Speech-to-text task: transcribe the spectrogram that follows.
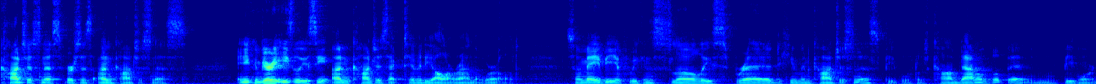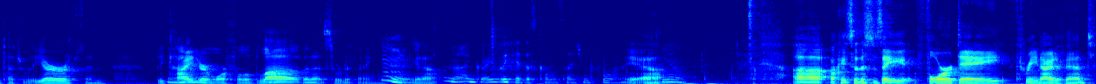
consciousness versus unconsciousness. And you can very easily see unconscious activity all around the world. So maybe if we can slowly spread human consciousness, people will just calm down a little bit and be more in touch with the earth and be kinder, more full of love and that sort of thing. You know? no, I agree. We've had this conversation before. Yeah. Yeah. Uh, okay, so this was a four day, three night event.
